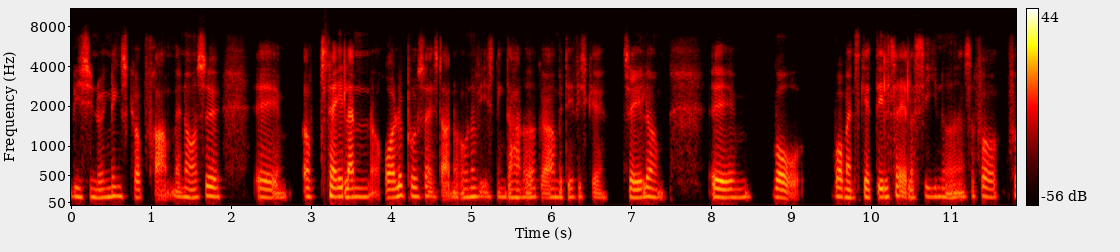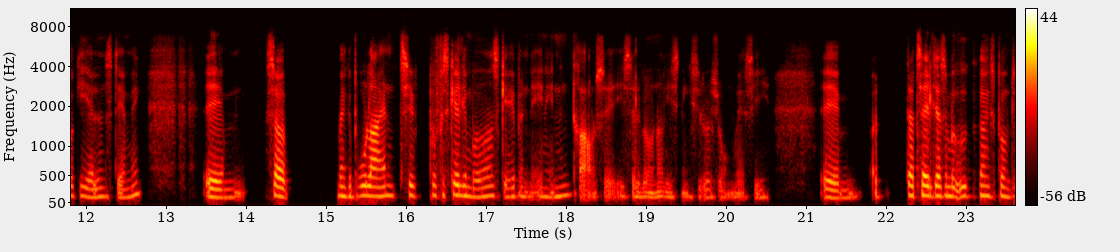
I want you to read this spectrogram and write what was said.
vise sin yndlingskop frem, men også øh, at tage en eller anden rolle på sig i starten af undervisningen, der har noget at gøre med det, vi skal tale om, øh, hvor, hvor man skal deltage eller sige noget, altså for, for at give alle en stemme. Ikke? Øh, så man kan bruge lejen til på forskellige måder at skabe en, en inddragelse i selve undervisningssituationen, vil jeg sige. Øhm, og der talte jeg som udgangspunkt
